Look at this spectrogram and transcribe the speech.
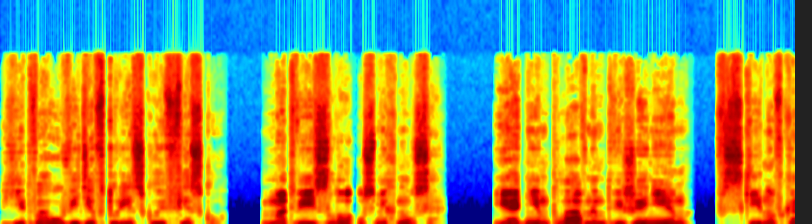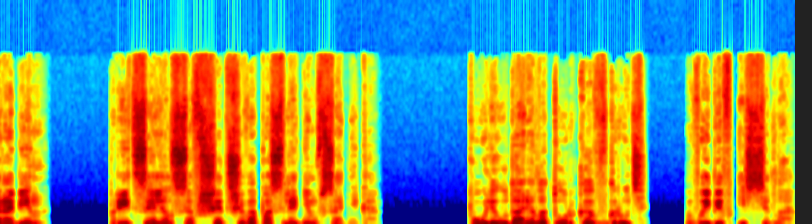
Едва увидев турецкую феску, Матвей зло усмехнулся и одним плавным движением, вскинув карабин, прицелился в шедшего последним всадника. Пуля ударила турка в грудь, выбив из седла.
